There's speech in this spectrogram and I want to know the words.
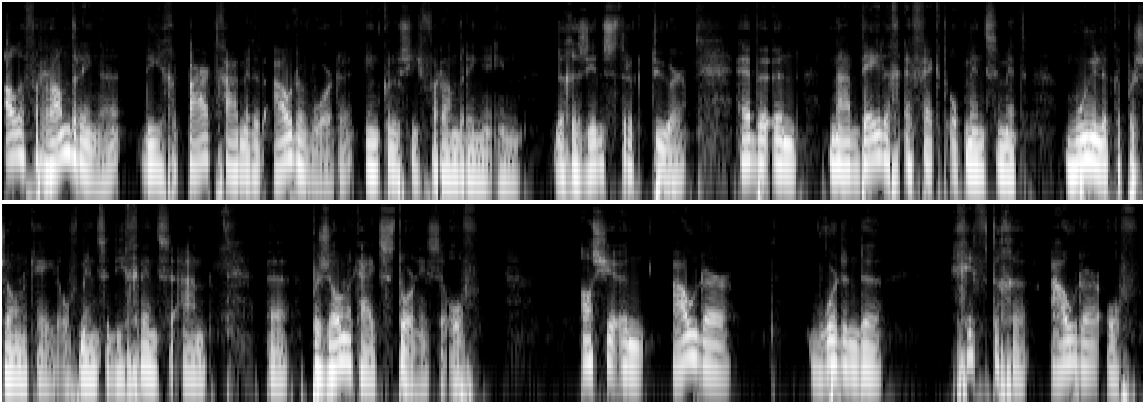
alle veranderingen die gepaard gaan met het ouder worden, inclusief veranderingen in de gezinsstructuur, hebben een nadelig effect op mensen met moeilijke persoonlijkheden of mensen die grenzen aan uh, persoonlijkheidsstoornissen. Of als je een ouder wordende giftige ouder of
